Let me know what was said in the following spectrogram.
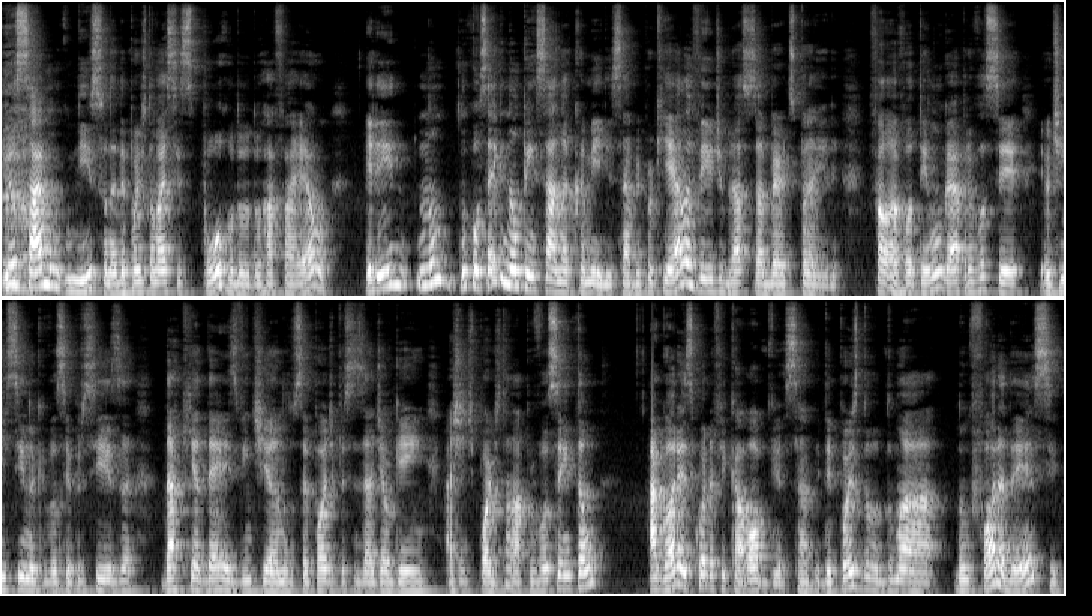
E o Simon, nisso, né, depois de tomar esse esporro do, do Rafael, ele não, não consegue não pensar na Camille, sabe? Porque ela veio de braços abertos pra ele. Falar, vou ter um lugar pra você, eu te ensino o que você precisa, daqui a 10, 20 anos você pode precisar de alguém, a gente pode estar lá por você. Então, agora a escolha fica óbvia, sabe? Depois do, de, uma, de um fora desse,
